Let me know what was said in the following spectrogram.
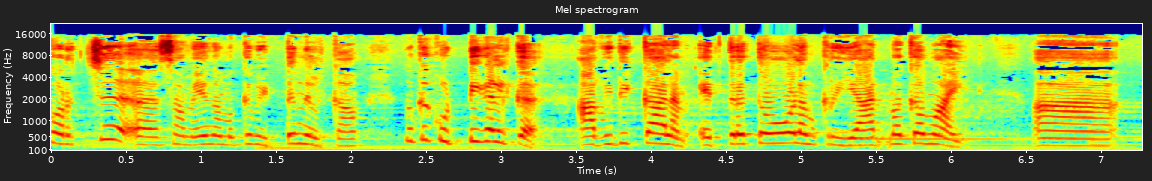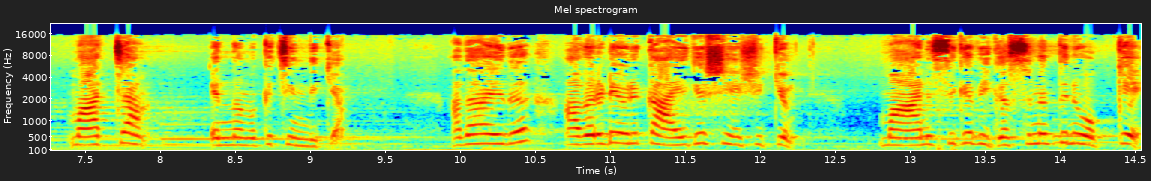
കുറച്ച് സമയം നമുക്ക് വിട്ടു നിൽക്കാം. നമുക്ക് കുട്ടികൾക്ക് അവധിക്കാലം എത്രത്തോളം ക്രിയാത്മകമായി മാറ്റാം എന്ന് നമുക്ക് ചിന്തിക്കാം. അതായത് അവരുടെ ഒരു കായിക ശേഷിക്കും മാനസിക വികസനത്തിനും ഒക്കെ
